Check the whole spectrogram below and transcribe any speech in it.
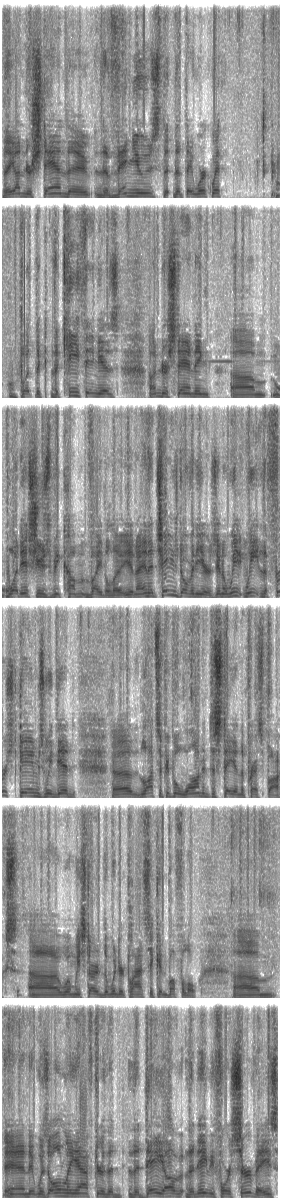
They understand the the venues that, that they work with. But the, the key thing is understanding um, what issues become vital, uh, you know, and it changed over the years. You know, we, we the first games we did, uh, lots of people wanted to stay in the press box uh, when we started the Winter Classic in Buffalo, um, and it was only after the the day of the day before surveys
